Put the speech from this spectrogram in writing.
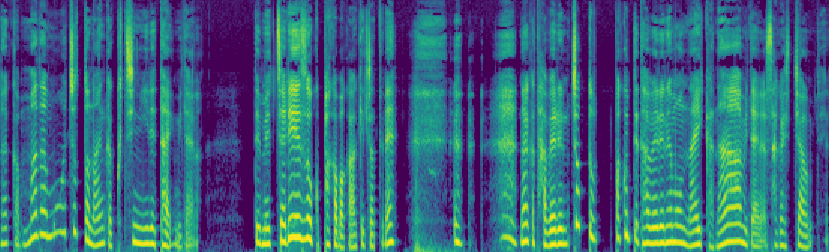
なんかまだもうちょっとなんか口に入れたいみたいな。で、めっちゃ冷蔵庫パカパカ開けちゃってね。なんか食べれる、ちょっとパクって食べれるもんないかなみたいな探しちゃうみたいな。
